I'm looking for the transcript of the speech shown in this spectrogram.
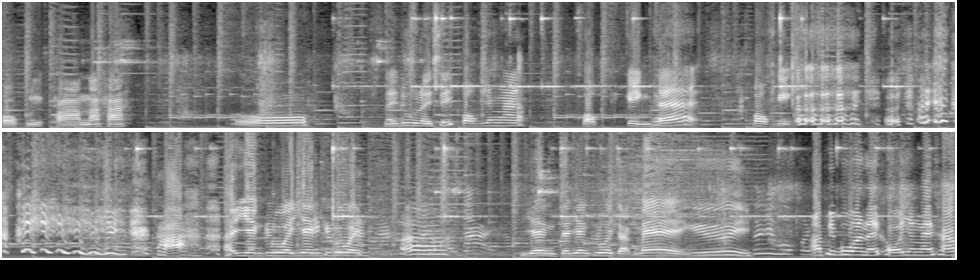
ปอกเปลือกทานนะคะ โอ้ไหนดูหน่อยสิปอกยังไง ปอกเก่งแท้ปอกเก่งเอ้ยเอ้ยเอ้ยค่ะให้แย่งกล้วยแย่งกล้วยแย่งจะแย่งกล้วยจากแม่เอ้ยพี่บัวเคยอะพี่บัวไหนขอยังไงครับ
